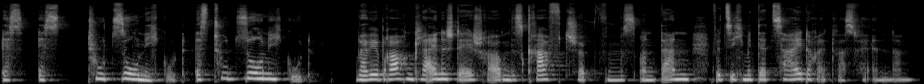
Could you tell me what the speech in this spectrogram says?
es, es tut so nicht gut. Es tut so nicht gut. Weil wir brauchen kleine Stellschrauben des Kraftschöpfens und dann wird sich mit der Zeit auch etwas verändern.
